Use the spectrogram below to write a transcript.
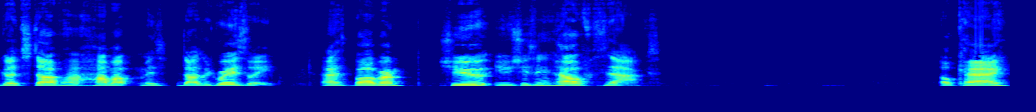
good stuff. How about Miss Dr. Grizzly? As Barbara, she she's in health snacks. Okay.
